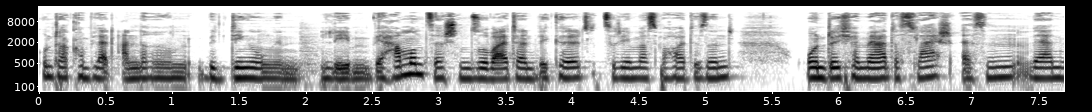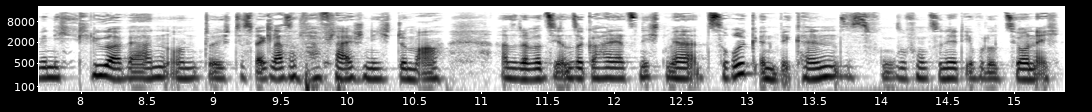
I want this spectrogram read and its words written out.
unter komplett anderen Bedingungen leben. Wir haben uns ja schon so weiterentwickelt zu dem, was wir heute sind. Und durch vermehrtes Fleischessen werden wir nicht klüger werden und durch das Weglassen von Fleisch nicht dümmer. Also da wird sich unser Gehirn jetzt nicht mehr zurückentwickeln. Das, so funktioniert Evolution nicht.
